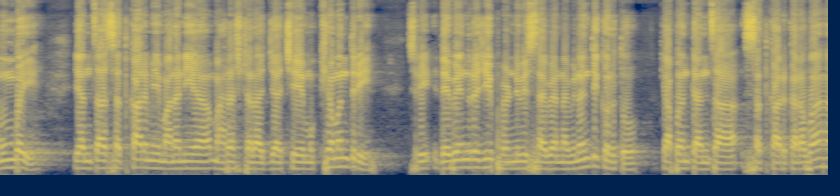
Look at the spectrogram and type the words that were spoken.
मुंबई यांचा सत्कार मी माननीय महाराष्ट्र राज्याचे मुख्यमंत्री श्री देवेंद्रजी फडणवीस साहेब यांना विनंती करतो की आपण त्यांचा सत्कार करावा.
